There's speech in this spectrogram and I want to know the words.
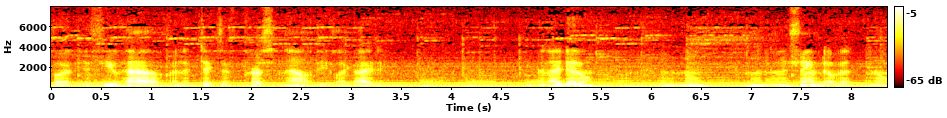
but if you have an addictive personality like I do, and I do, I don't know, I'm not even ashamed of it, you know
